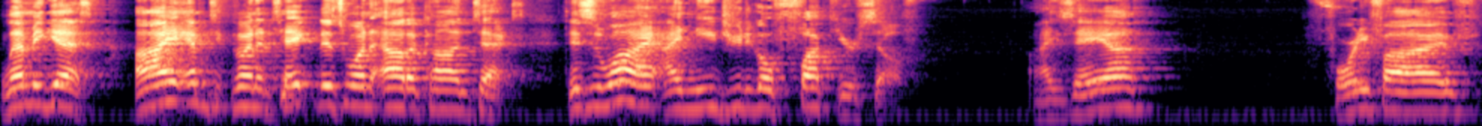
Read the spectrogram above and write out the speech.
Let me guess. I am t- going to take this one out of context. This is why I need you to go fuck yourself. Isaiah 45.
